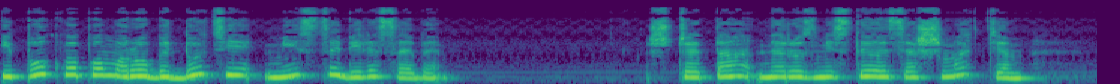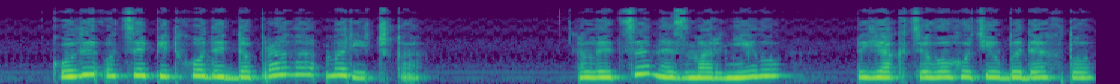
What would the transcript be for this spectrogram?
і поквапом робить доці місце біля себе. Ще та не розмістилася шматтям, коли оце підходить до прала Марічка. Лице не змарніло, як цього хотів би дехто,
